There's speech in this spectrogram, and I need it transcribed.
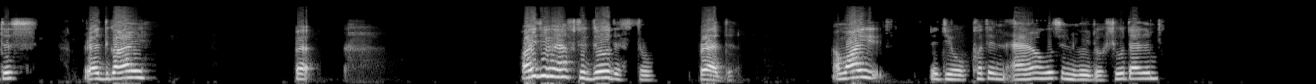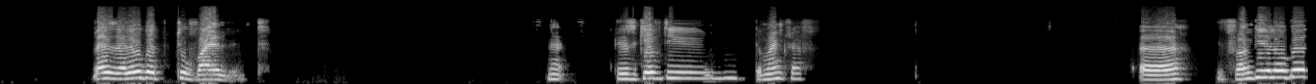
this red guy. But why do you have to do this to red? And why did you put in arrows and going to shoot at him? That's a little bit too violent. Now, just give you the Minecraft. Uh, it's funky a little bit.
